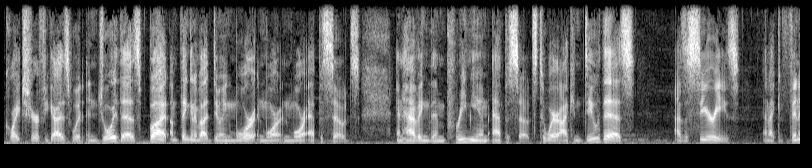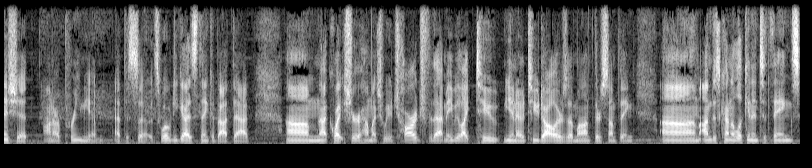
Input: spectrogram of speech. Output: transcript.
quite sure if you guys would enjoy this, but I'm thinking about doing more and more and more episodes and having them premium episodes to where I can do this as a series and I could finish it on our premium episodes. What would you guys think about that? Um, not quite sure how much we would charge for that. Maybe like two, you know, two dollars a month or something. Um, I'm just kind of looking into things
